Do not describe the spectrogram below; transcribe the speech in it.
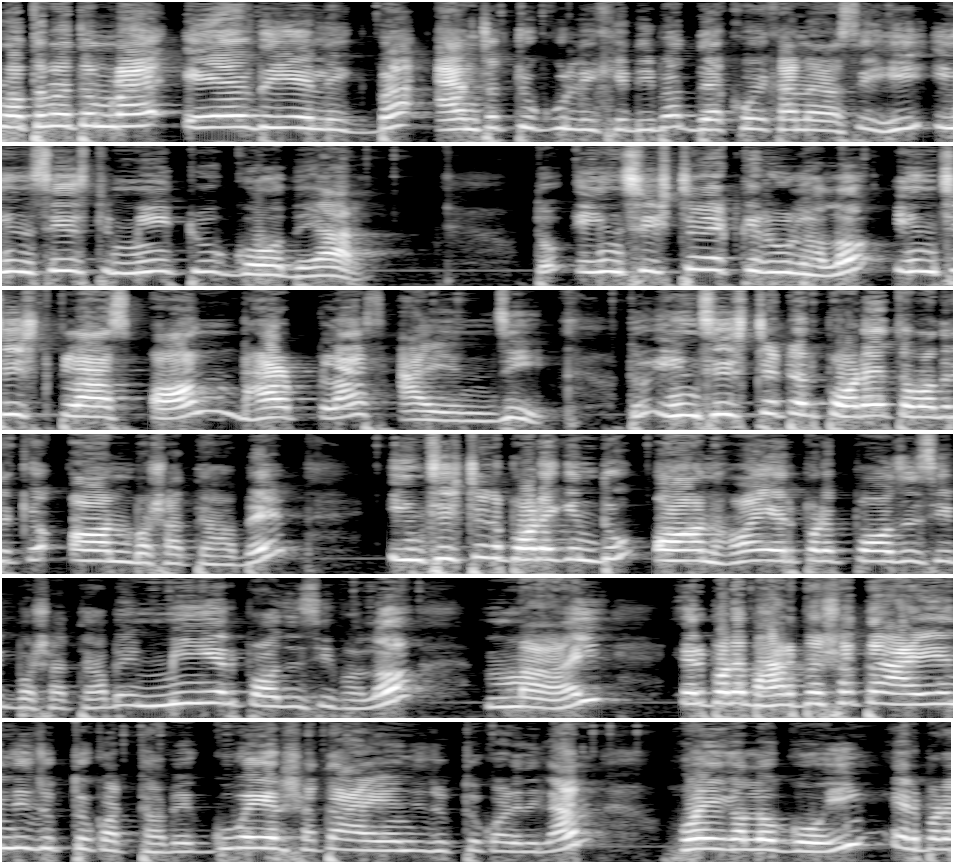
প্রথমে তোমরা এ দিয়ে লিখবা অ্যান্সারটুকু লিখে দিবা। দেখো এখানে আছে he insist me to go there তো ইনসিস্টের একটি রুল হলো insist plus on verb plus ING তো ইনসিস্টেটের পরে তোমাদেরকে অন বসাতে হবে। ইনসিস্টের পরে কিন্তু অন হয়, এরপরে পজিটিভ বসাতে হবে। মি এর পজিটিভ হলো মাই এরপরে ভার্বের সাথে আইএনজি যুক্ত করতে হবে। গো এর সাথে আইএনজি যুক্ত করে দিলাম, হয়ে গেল গোয়িং এরপরে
